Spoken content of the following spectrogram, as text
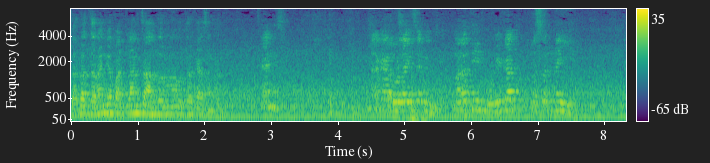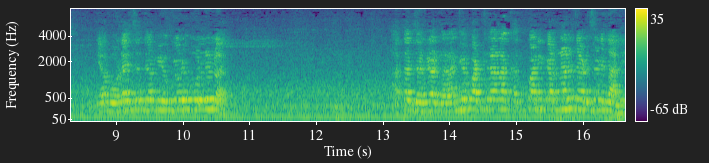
दादा जरांगे पाटलांचं आंदोलनाबद्दल काय सांगा. मला काय बोलायचं नाही. मला ती भूमिका पसंत नाहीये. जेव्हा बोलायचं तेव्हा मी योग्य वेळी बोललेलो आहे. आता जरांगे पाटलाला खतपाणी करणारेच अडचणी झाले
